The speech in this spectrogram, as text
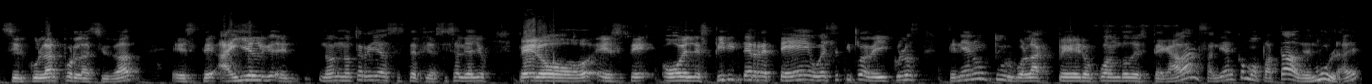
circular por la ciudad. Este, ahí el, eh, no, no te rías, Steffi, así salía yo, pero este, o el Spirit RT o ese tipo de vehículos tenían un turbolag, pero cuando despegaban salían como patada de mula, ¿eh?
